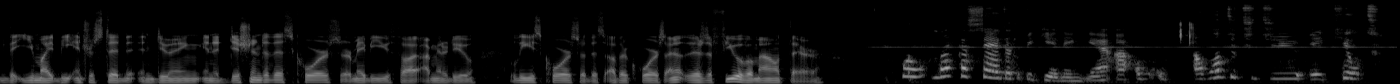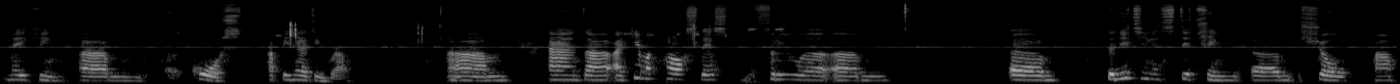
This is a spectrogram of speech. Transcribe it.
that you might be interested in doing in addition to this course, or maybe you thought I'm going to do Lee's course or this other course? I know there's a few of them out there. Well, like I said at the beginning, yeah, I, I wanted to do a kilt making um, uh, course up in Edinburgh. Um, and uh, I came across this through uh, um, um, the knitting and stitching um, show up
